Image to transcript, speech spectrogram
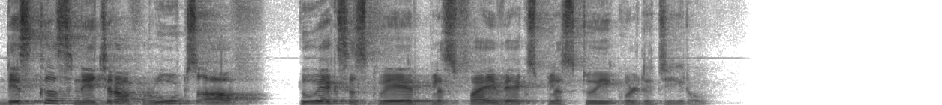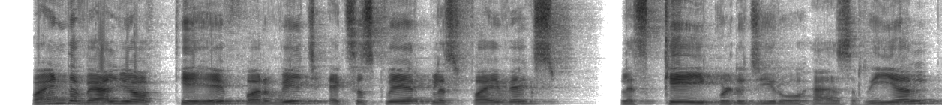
Discuss nature of roots of 2x square plus 5x plus 2 equal to 0. Find the value of k for which x square plus 5x plus k equal to 0 has real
